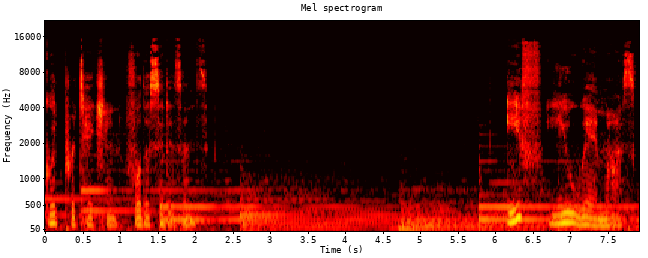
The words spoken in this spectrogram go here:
good protection for the citizens. If you wear a mask,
